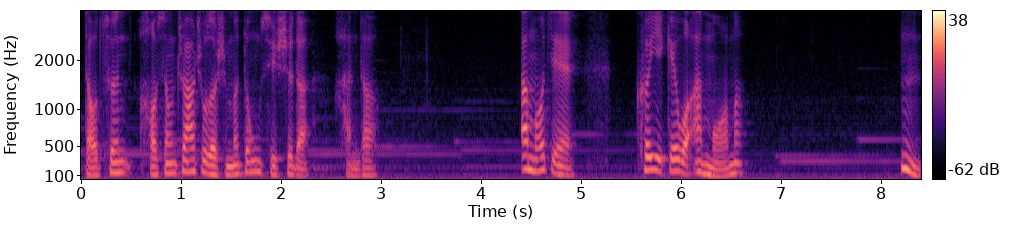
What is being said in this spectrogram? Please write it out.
岛村好像抓住了什么东西似的，喊道：“按摩姐，可以给我按摩吗？”“嗯，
